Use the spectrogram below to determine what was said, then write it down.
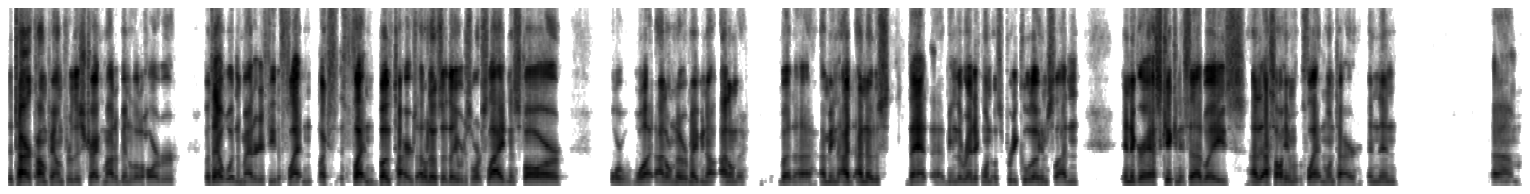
the tire compound for this track might have been a little harder. But that wouldn't have mattered if you'd have flattened like flattened both tires. I don't know if they were just weren't sliding as far or what. I don't know, or maybe not. I don't know. But uh, I mean, I, I noticed that. I mean, the Reddick one was pretty cool though. Him sliding in the grass, kicking it sideways. I, I saw him flatten one tire, and then, um,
